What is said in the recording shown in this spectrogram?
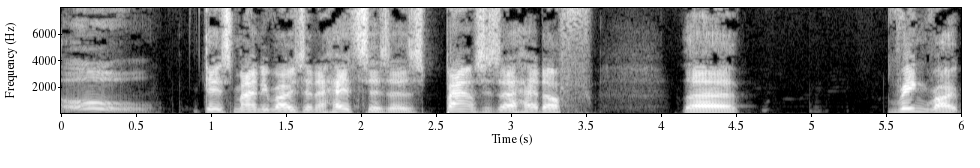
Oh, Gets Mandy Rose in a head scissors, bounces her head off the ring rope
